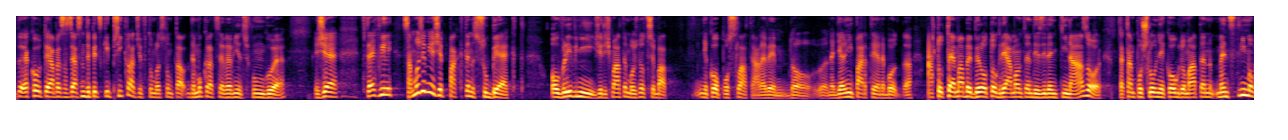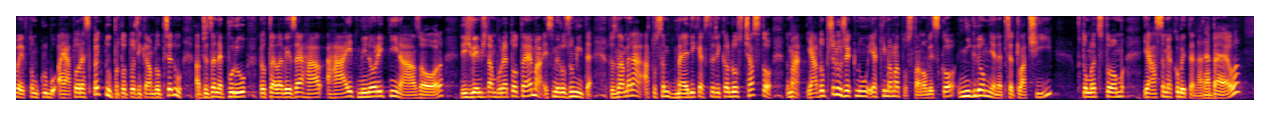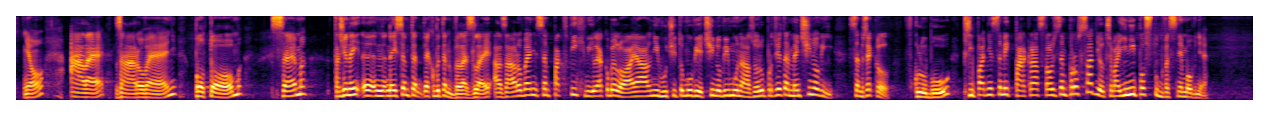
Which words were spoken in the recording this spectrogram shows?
jako, já, já jsem typický příklad, že v tomhle tom ta demokracie vevnitř funguje, že v té chvíli, samozřejmě, že pak ten subjekt ovlivní, že když máte možnost třeba někoho poslat, já nevím, do nedělní partie, nebo, a to téma by bylo to, kde já mám ten dizidentní názor, tak tam pošlou někoho, kdo má ten mainstreamový v tom klubu. A já to respektuju, proto to říkám dopředu. A přece nepůjdu do televize hájit minoritní názor, když vím, že tam bude to téma, jestli mi rozumíte. To znamená, a to jsem v médiích, jak jste říkal, dost často. Má, já dopředu řeknu, jaký mám na to stanovisko, nikdo mě nepřetlačí, v tomhle tom já jsem jakoby ten rebel, jo, ale zároveň potom jsem takže nej, nejsem ten, jakoby ten vlezlej, ale zároveň jsem pak v té chvíli jakoby loajální vůči tomu většinovému názoru, protože ten menšinový jsem řekl v klubu, případně se mi párkrát stalo, že jsem prosadil třeba jiný postup ve sněmovně.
